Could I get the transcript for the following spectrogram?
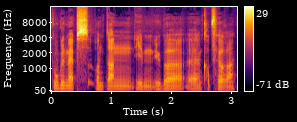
Google Maps und dann eben über äh, Kopfhörer.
